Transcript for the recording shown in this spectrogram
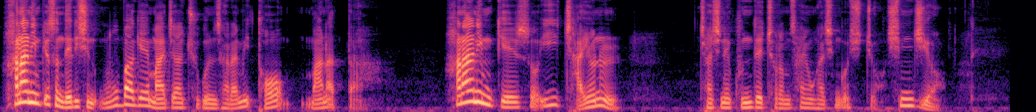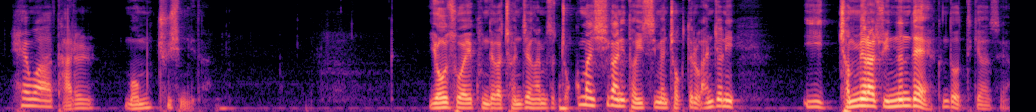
하나님께서 내리신 우박에 맞아 죽은 사람이 더 많았다. 하나님께서 이 자연을 자신의 군대처럼 사용하신 것이죠. 심지어 해와 달을 멈추십니다. 여수와의 군대가 전쟁하면서 조금만 시간이 더 있으면 적들을 완전히 이 전멸할 수 있는데 근데 어떻게 하세요?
